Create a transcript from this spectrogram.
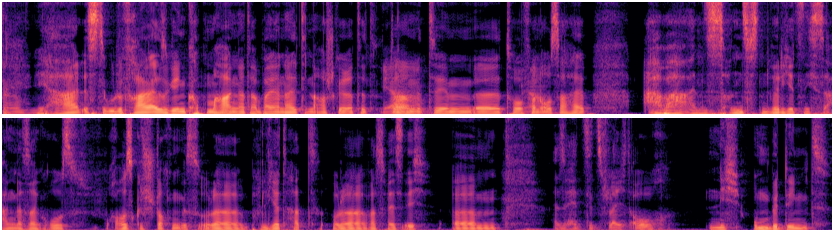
Ähm, ja, ist eine gute Frage. Also gegen Kopenhagen hat der Bayern halt den Arsch gerettet, ja. da mit dem äh, Tor ja. von außerhalb. Aber ansonsten würde ich jetzt nicht sagen, dass er groß rausgestochen ist oder brilliert hat oder was weiß ich. Ähm, also hätte es jetzt vielleicht auch nicht unbedingt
